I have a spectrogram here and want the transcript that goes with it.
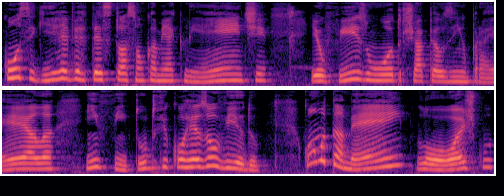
consegui reverter a situação com a minha cliente, eu fiz um outro chapeuzinho para ela, enfim, tudo ficou resolvido. Como também, lógico,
